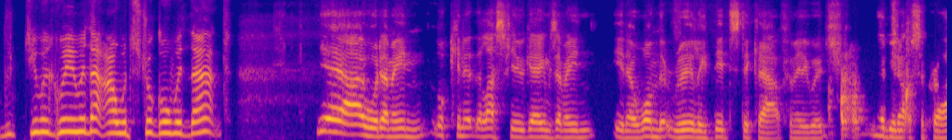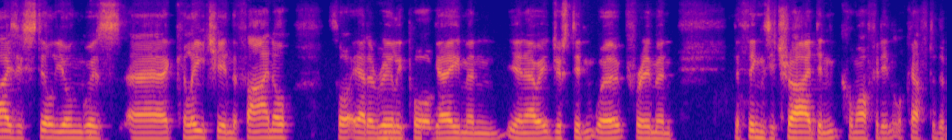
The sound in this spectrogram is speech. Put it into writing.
would you agree with that? I would struggle with that. Yeah, I would. I mean, looking at the last few games, I mean, you know, one that really did stick out for me, which maybe not a surprise, is still young, was uh, Kelechi in the final. Thought he had a really poor game, and you know, it just didn't work for him, and the things he tried didn't come off. He didn't look after the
